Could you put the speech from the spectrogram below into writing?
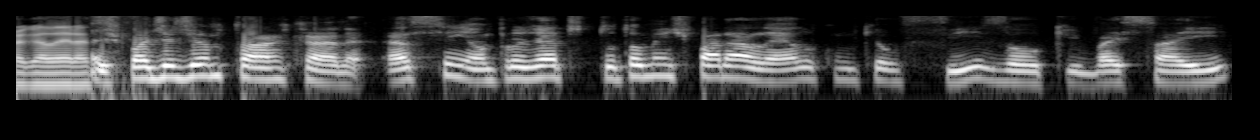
Pra galera. A gente pode adiantar, cara. É assim, é um projeto totalmente paralelo com o que eu fiz ou que vai sair.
